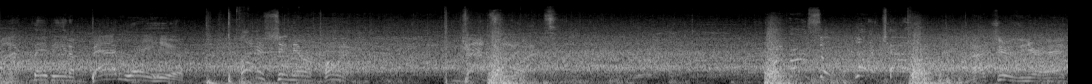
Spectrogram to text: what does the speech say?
Rock may be in a bad way here. Punishing their opponent. That's what. Reversal. What a counter. That's yours in your head.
